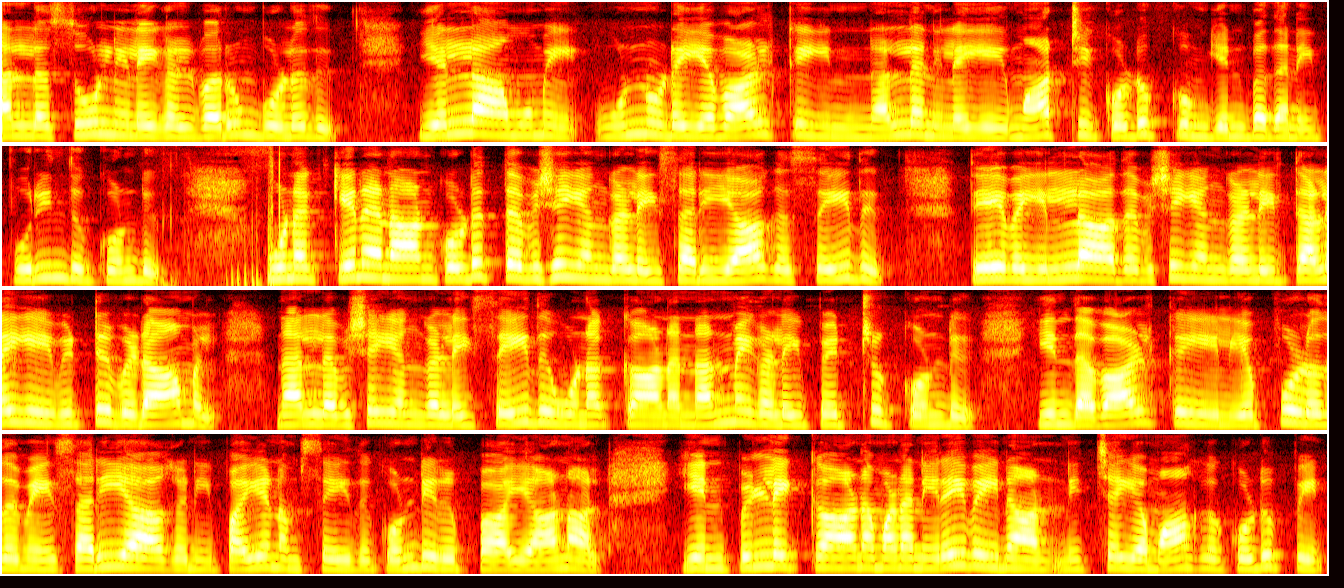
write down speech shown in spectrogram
நல்ல சூழ்நிலைகள் வரும் பொழுது எல்லாமுமே உன்னுடைய வாழ்க்கையின் நல்ல நிலையை மாற்றி கொடுக்கும் என்பதனை புரிந்து கொண்டு உன் உனக்கென நான் கொடுத்த விஷயங்களை சரியாக செய்து தேவையில்லாத விஷயங்களில் தலையை விட்டு விடாமல் நல்ல விஷயங்களை செய்து உனக்கான நன்மைகளை பெற்றுக்கொண்டு இந்த வாழ்க்கையில் எப்பொழுதுமே சரியாக நீ பயணம் செய்து கொண்டிருப்பாயானால் என் பிள்ளைக்கான மன நிறைவை நான் நிச்சயமாக கொடுப்பேன்.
